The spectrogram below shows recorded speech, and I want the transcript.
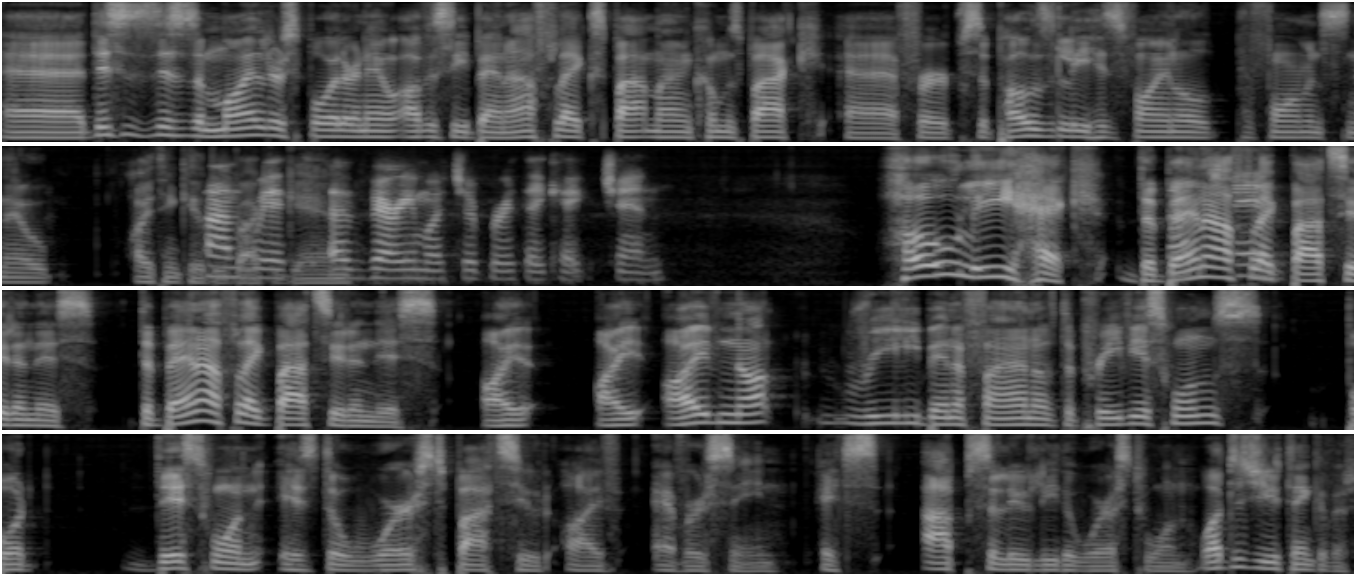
Uh, this is this is a milder spoiler now. Obviously, Ben Affleck's Batman comes back uh, for supposedly his final performance. Now, I think he'll be back with again. a very much a birthday cake chin. Holy heck! The Ben That's Affleck it. batsuit in this. The Ben Affleck batsuit in this. I I I've not really been a fan of the previous ones, but this one is the worst batsuit I've ever seen. It's absolutely the worst one. What did you think of it?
